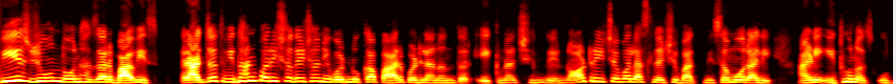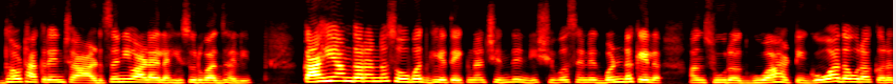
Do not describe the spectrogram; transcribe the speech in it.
वीस जून दोन हजार बावीस राज्यात विधान परिषदेच्या निवडणुका पार पडल्यानंतर एकनाथ शिंदे नॉट रिचेबल असल्याची बातमी समोर आली आणि इथूनच उद्धव ठाकरेंच्या अडचणी वाढायलाही सुरुवात झाली. काही आमदारांना सोबत घेत एकनाथ शिंदेंनी शिवसेनेत बंड केलं आणि सुरत गुवाहाटी गोवा दौरा करत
